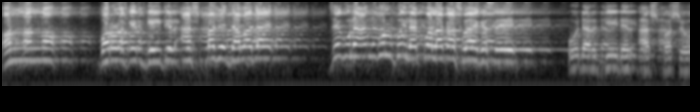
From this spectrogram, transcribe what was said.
অন্যান্য বড় লোকের গেইটের আশপাশে যাওয়া যায়। যেগুলো আঙ্গুল ফুইলা কলা গাছ হয়ে গেছে ওইটার গেইটের আশপাশেও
